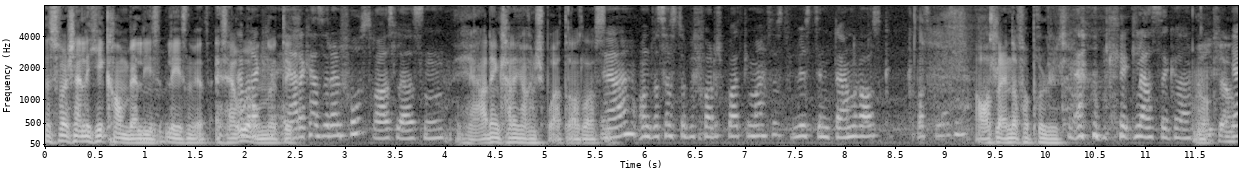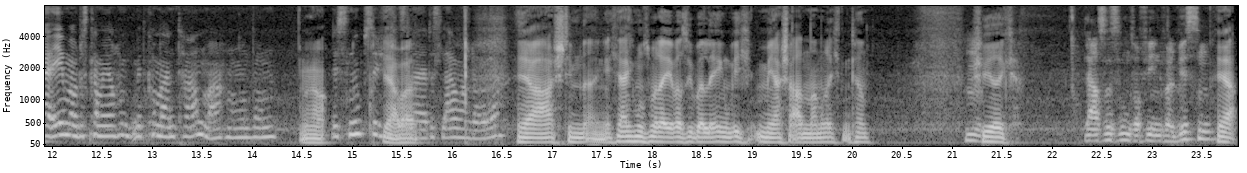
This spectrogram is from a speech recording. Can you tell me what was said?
das wahrscheinlich eh kaum wer les lesen wird. ist ja Aber da, unnötig. ja, da kannst du deinen Frust rauslassen. Ja, den kann ich auch im Sport rauslassen. Ja, und was hast du, bevor du Sport gemacht hast? Du wirst den dann raus, rausgelassen? Ausländer verprügelt. Ja, okay, Klassiker. Ja. Ja, eben, aber das kann man ja auch mit Kommentaren machen und dann Ja. die Snoop-Psyche Ja, ist aber- da das Lauernde, oder? ja, stimmt eigentlich. Ja, ich muss mir da eh was überlegen, wie ich mehr Schaden anrichten kann. Hm. Schwierig. Lass es uns auf jeden Fall wissen. Ja.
